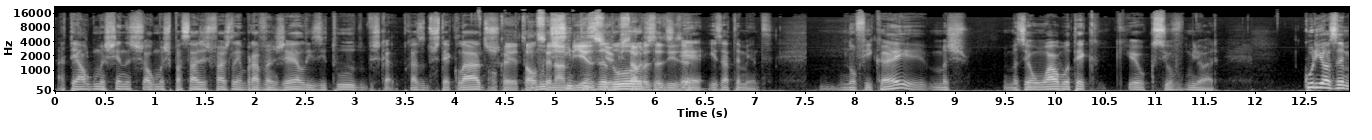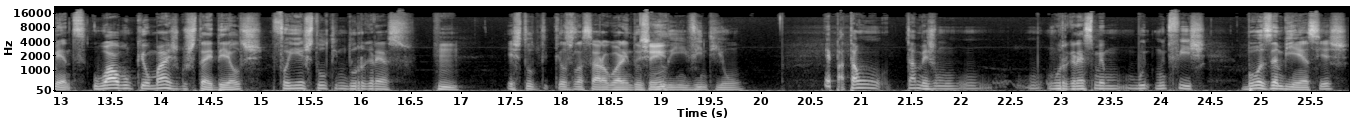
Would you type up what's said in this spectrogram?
Até algumas cenas, algumas passagens faz lembrar Vangelis e tudo, por causa dos teclados. Ok, a tal cena ambiência que estavas a dizer. É, exatamente. Não fiquei, mas, mas é um álbum até que, que é o que se ouve melhor. Curiosamente, o álbum que eu mais gostei deles foi este último do regresso. Hum. Este último que eles lançaram agora em 2021. Epá, está um, tá mesmo um, um- um regresso mesmo muito, muito fixe. Boas ambiências,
